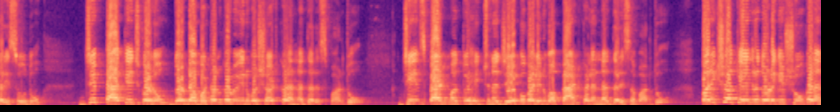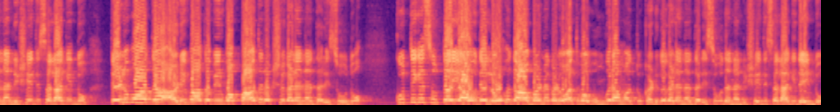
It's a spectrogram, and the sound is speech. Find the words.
ಧರಿಸುವುದು ಜಿಪ್ ಪ್ಯಾಕೇಜ್ಗಳು, ದೊಡ್ಡ ಬಟನ್ಗಳು ಇರುವ ಶರ್ಟ್ಗಳನ್ನು ಧರಿಸಬಾರದು. ಜೀನ್ಸ್ ಪ್ಯಾಂಟ್ ಮತ್ತು ಹೆಚ್ಚಿನ ಜೇಬುಗಳಿರುವ ಪ್ಯಾಂಟ್ಗಳನ್ನು ಧರಿಸಬಾರದು. ಪರೀಕ್ಷಾ ಕೇಂದ್ರದೊಳಗೆ ಶೂಗಳನ್ನು ನಿಷೇಧಿಸಲಾಗಿದ್ದು, ತೆಳುವಾದ ಅಡಿಭಾಗವಿರುವ ಪಾದರಕ್ಷೆಗಳನ್ನು ಧರಿಸುವುದು, ಕುತ್ತಿಗೆ ಸುತ್ತ ಯಾವುದೇ ಲೋಹದ ಆಭರಣಗಳು ಅಥವಾ ಉಂಗುರ ಮತ್ತು ಖಡ್ಗಗಳನ್ನು ಧರಿಸುವುದನ್ನು ನಿಷೇಧಿಸಲಾಗಿದೆ ಎಂದು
